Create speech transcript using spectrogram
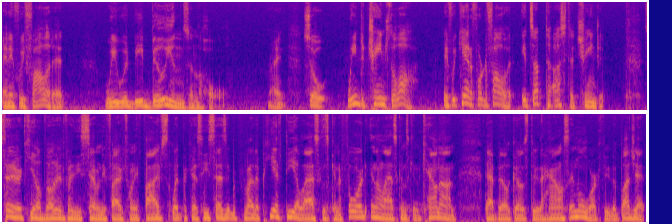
And if we followed it, we would be billions in the hole, right? So we need to change the law. If we can't afford to follow it, it's up to us to change it. Senator Kiehl voted for the 75 25 split because he says it would provide a PFD Alaskans can afford and Alaskans can count on. That bill goes through the House and will work through the budget.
